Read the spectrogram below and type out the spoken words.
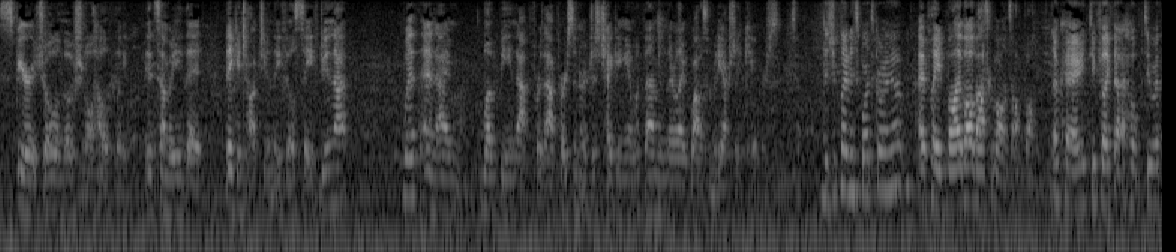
spiritual, emotional health. Like it's somebody that they can talk to and they feel safe doing that with, and I love being that for that person or just checking in with them and they're like, wow, somebody actually cares. So. Did you play any sports growing up? I played volleyball, basketball, and softball. Okay. Do you feel like that helped you with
